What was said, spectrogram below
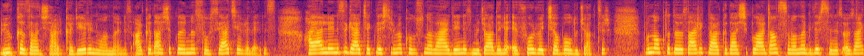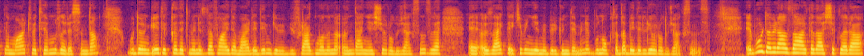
büyük kazançlar, kariyer ünvanlarınız, arkadaşlıklarınız, sosyal çevreleriniz, hayallerinizi gerçekleştirme konusuna verdiğiniz mücadele, efor ve çaba olacaktır. Bu noktada özellikle arkadaşlıklardan sınanabilirsiniz. Özellikle Mart ve Temmuz arasında bu döngüye dikkat etmenizde fayda var. Dediğim gibi bir fragmanını önden yaşıyor olacaksınız ve e, özellikle 2021 gündemini bu noktada belirliyor olacaksınız. E, burada biraz daha arkadaşlıklara,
